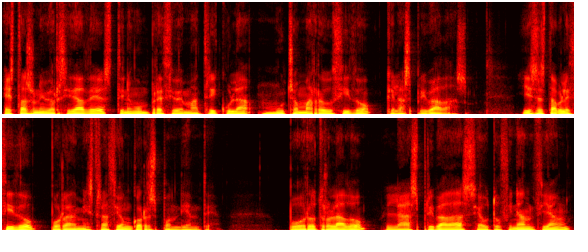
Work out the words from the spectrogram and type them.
Estas universidades tienen un precio de matrícula mucho más reducido que las privadas, y es establecido por la administración correspondiente. Por otro lado, las privadas se autofinancian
